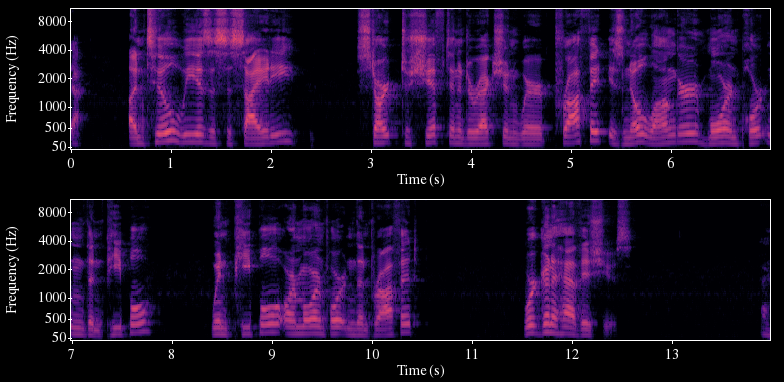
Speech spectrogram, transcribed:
Yeah. until we as a society start to shift in a direction where profit is no longer more important than people when people are more important than profit we're going to have issues Yeah.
